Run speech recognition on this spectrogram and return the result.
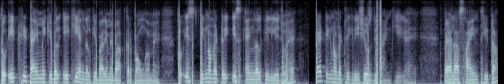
तो एक ही टाइम में केवल एक ही एंगल के बारे में बात कर पाऊँगा मैं। तो इस टिग्नोमेट्री इस एंगल के लिए जो है, छह टिग्नोमेट्रिक रेशियोज डिफाइन किए गए हैं। पहला साइन थीटा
